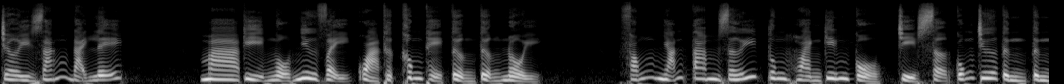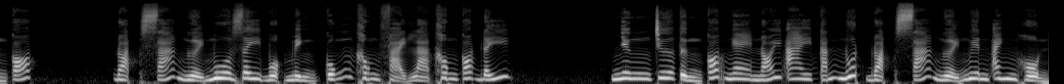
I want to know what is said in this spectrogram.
Trời giáng đại lễ. Mà kỳ ngộ như vậy quả thực không thể tưởng tượng nổi. Phóng nhãn tam giới tung hoàng kim cổ chỉ sợ cũng chưa từng từng có. Đoạt xá người mua dây buộc mình cũng không phải là không có đấy. Nhưng chưa từng có nghe nói ai cắn nuốt đoạt xá người nguyên anh hồn.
